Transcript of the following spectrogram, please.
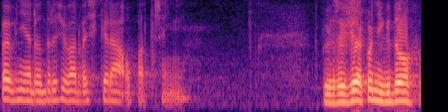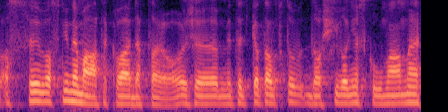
pevně dodržovat veškerá opatření? bych řekl, že jako nikdo asi vlastně nemá takové data, jo? že my teďka tam v tom další vlně zkoumáme,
